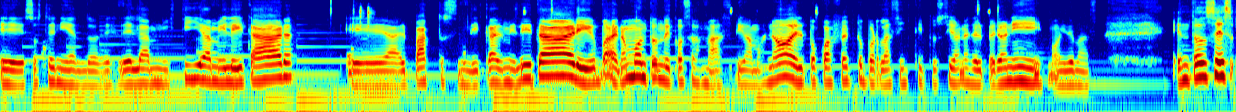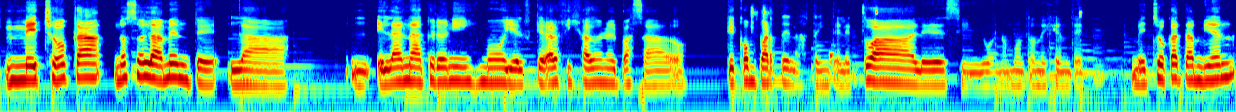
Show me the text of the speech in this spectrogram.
eh, sosteniendo, desde la amnistía militar eh, al pacto sindical militar y bueno, un montón de cosas más, digamos, ¿no? El poco afecto por las instituciones del peronismo y demás. Entonces me choca no solamente la, el anacronismo y el quedar fijado en el pasado, que comparten hasta intelectuales y bueno, un montón de gente. Me choca también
